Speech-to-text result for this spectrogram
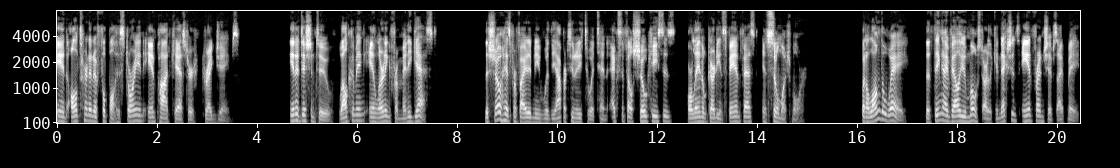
and alternative football historian and podcaster Greg James. In addition to welcoming and learning from many guests, the show has provided me with the opportunity to attend XFL showcases, Orlando Guardians Fan Fest, and so much more. But along the way, the thing I value most are the connections and friendships I've made.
